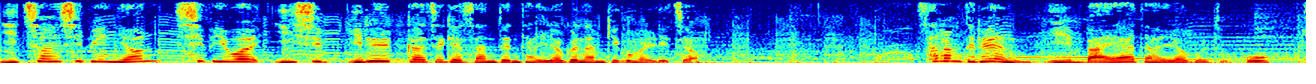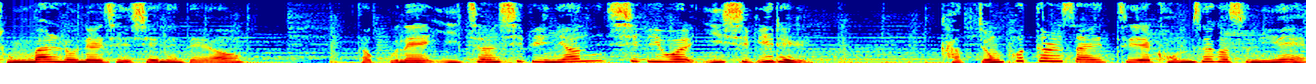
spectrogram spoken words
2012년 12월 21일까지 계산된 달력을 남기고 말리죠. 사람들은 이 마야 달력을 두고 종말론을 제시했는데요. 덕분에 2012년 12월 21일 각종 포털 사이트의 검색어 순위에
